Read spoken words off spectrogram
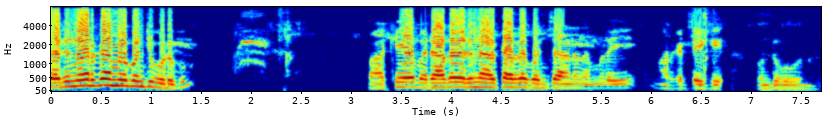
വരുന്നവർക്ക് നമ്മൾ കൊഞ്ച് കൊടുക്കും. ബാക്കി വരാതെ വരുന്ന ആൾക്കാരുടെ കൊഞ്ചാണ് നമ്മൾ ഈ മാർക്കറ്റിലേക്ക് കൊണ്ടുപോകുന്നത്.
